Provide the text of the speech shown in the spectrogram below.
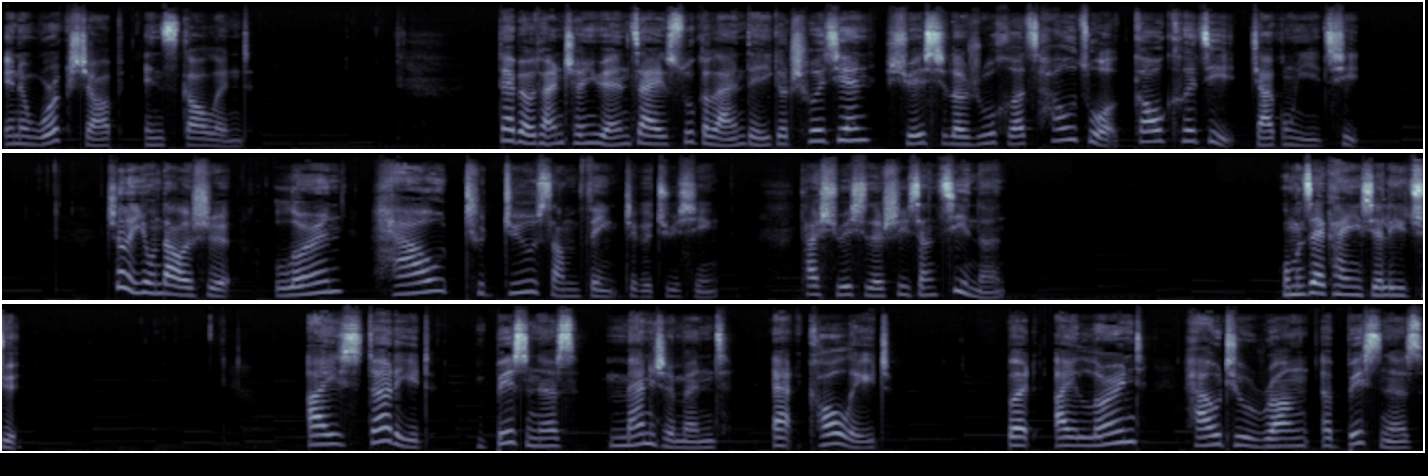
in a workshop in Scotland. 代表团成员在苏格兰的一个车间学习了如何操作高科技加工仪器。这里用到的是 learn how to do something 这个句型，它学习的是一项技能。我们再看一些例句。I studied business management at college, but I learned how to run a business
